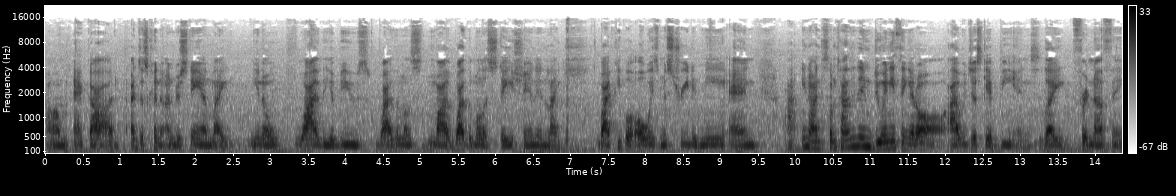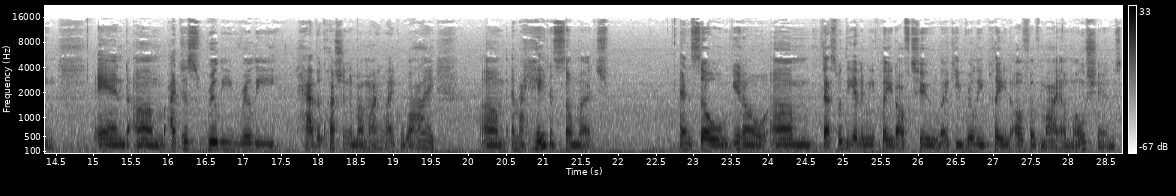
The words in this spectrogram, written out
um, at God. I just couldn't understand, like, you know, why the abuse, why the molest, why the molestation, and like why people always mistreated me. And I, you know, sometimes I didn't do anything at all. I would just get beaten, like for nothing. And um, I just really, really had the question in my mind, like, why um, am I hated so much? and so you know um, that's what the enemy played off too. Like he really played off of my emotions.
